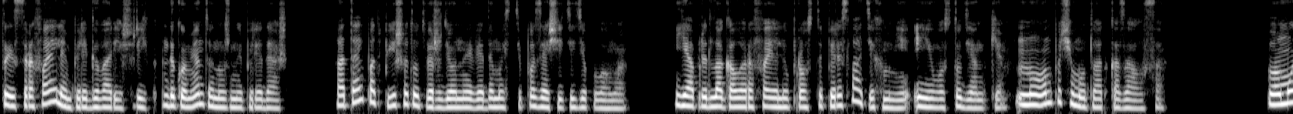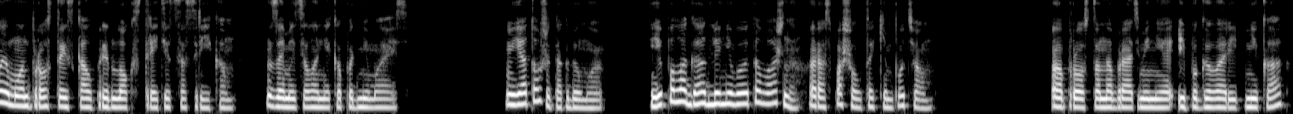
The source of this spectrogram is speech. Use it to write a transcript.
Ты с Рафаэлем переговоришь, Рик, документы нужные передашь, а Тай подпишет утвержденные ведомости по защите диплома. Я предлагала Рафаэлю просто переслать их мне и его студентке, но он почему-то отказался. «По-моему, он просто искал предлог встретиться с Риком», заметила Ника, поднимаясь. «Я тоже так думаю. И, полагаю, для него это важно, раз пошел таким путем. «А просто набрать меня и поговорить никак?»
